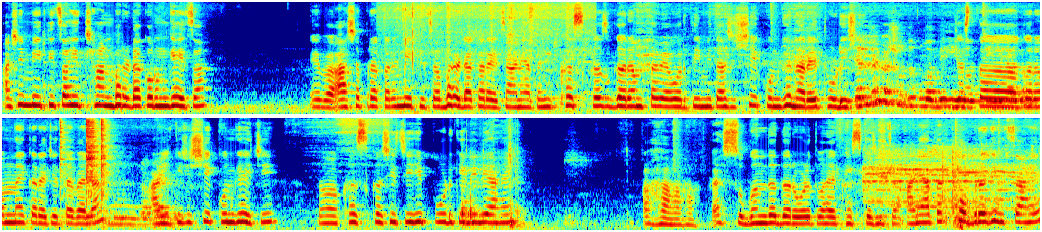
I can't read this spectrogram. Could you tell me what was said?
अशी मेथीचाही छान भरडा करून घ्यायचा. ए बा अशा प्रकारे मेथीचा भरडा करायचा आणि आता ही खसखस गरम तव्यावरती मी तर अशी शेकून घेणार आहे थोडीशी. जास्त गरम नाही करायची तव्याला. हलकीशी शेकून घ्यायची. तर खसखशीची ही पूड केलेली आहे. हा हा हा. काय सुगंध दरवळतो आहे खसखशीचा. आणि आता खोबरं घ्यायचं आहे.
